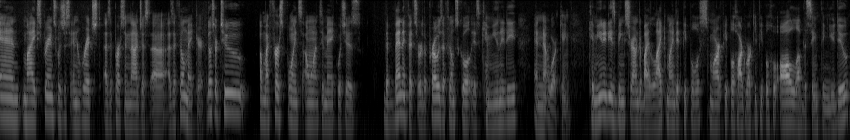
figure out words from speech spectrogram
And my experience was just enriched as a person, not just uh, as a filmmaker. Those are two of my first points I wanted to make, which is the benefits or the pros of film school is community and networking. Community is being surrounded by like-minded people, smart people, hardworking people who all love the same thing you do.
